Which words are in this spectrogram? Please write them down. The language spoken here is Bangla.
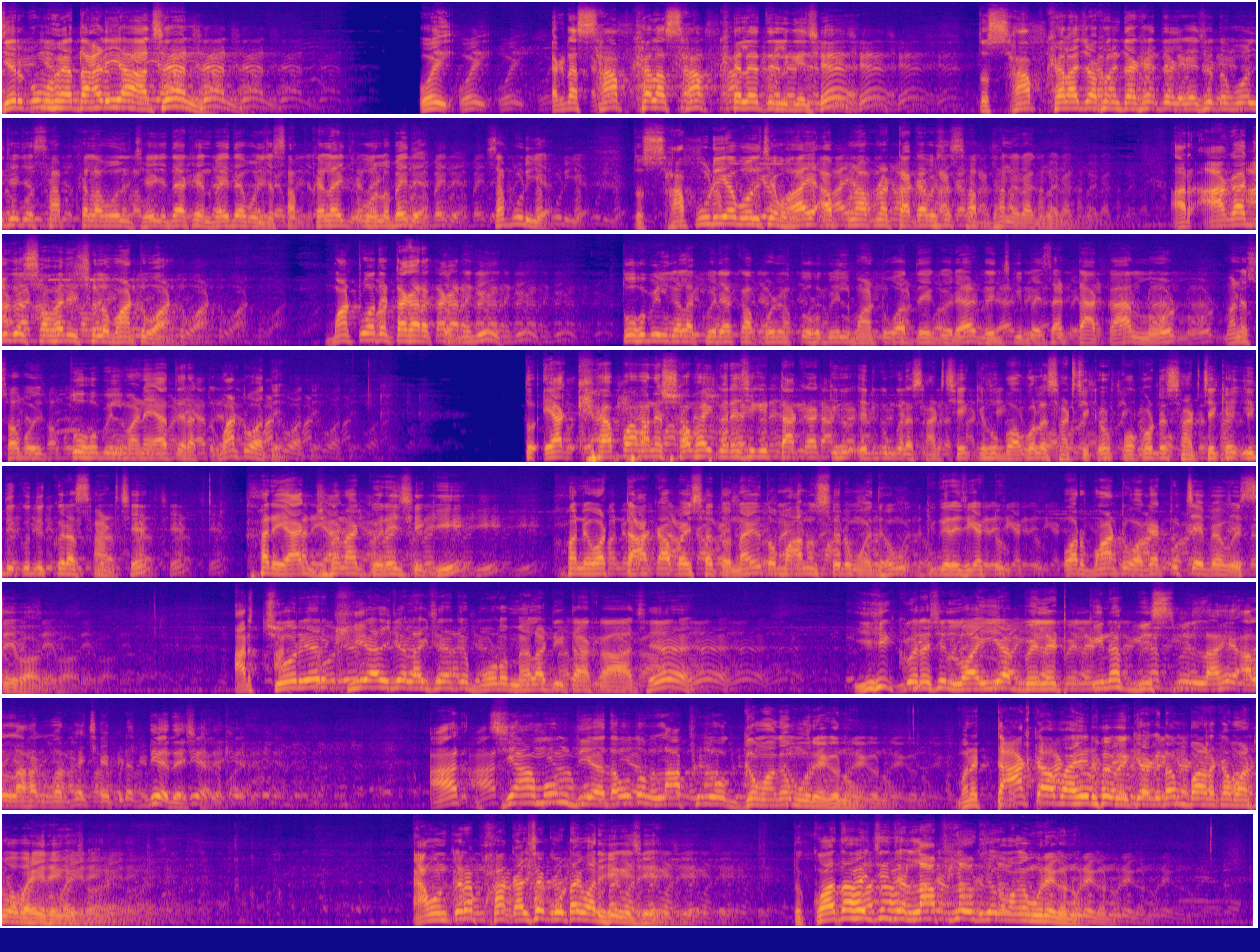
যেরকম হয়ে দাঁড়িয়ে আছেন। ওই একটা সাপ খেলা সাপ খেলাতে লেগেছে। তো সাপ খেলা যখন দেখাইতে লেগেছে তো বলছে যে সাপ খেলা বলছে। যে দেখেন বেদে বলছে সাপ খেলায় বলো বেদে সাপুড়িয়া। তো সাপুড়িয়া বলছে ভাই আপনার আপনার টাকা পয়সা সাবধানে রাখবেন। আর আগা যুগের সবারই ছিল বাঁটুয়া বাঁটুয়াতে টাকা রাখতো নাকি? তহবিল গেলা কইরা, কাপড়ের তহবিল মাটুয়াতে কইরা রেজকি পয়সা, টাকা, লোড মানে সব ওই তহবিল মানে এতে রাখতো, মাটুয়াতে। তো এক খ্যাপা মানে সবাই করেছে কি টাকা কেউ এরকম করে ছাঁটছে কেউ বগলে ছাঁটছে কেউ পকেটে ছাঁটছে কেউ ইদিক উদিক করে ছাঁটছে আর একজনা করেছে কি মানে ওর টাকা পয়সা তো নাই তো মানুষের মধ্যেও কি করেছে একটু ওর বাঁটু ওকে একটু চেপে বসছে এভাবে। আর চোরের খেয়াল যে লাগছে বড় মেলাটি টাকা আছে। ই করেছে লইয়া বেলেট কিনা বিসমিল্লাহ আল্লাহ আকবর কে ছেপড়ে দিয়ে একবারে। আর যেমন দিয়ে দাও তো লাফিয়ে ও গমাগা মরে গেল মানে টাকা বাহির হবে কি একদম বাড়কা বাটুয়া বাহির হয়ে গেছে এমন করে ফাঁকালছে গোটাই বাড়ি হয়ে গেছে তো কথা হয়েছে যে লাফিয়ে উঠছে গমাগা মরে গেল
